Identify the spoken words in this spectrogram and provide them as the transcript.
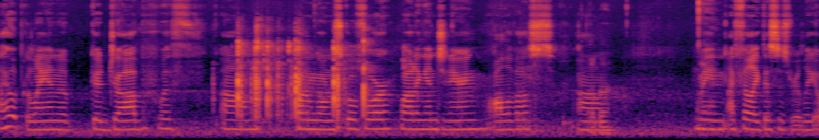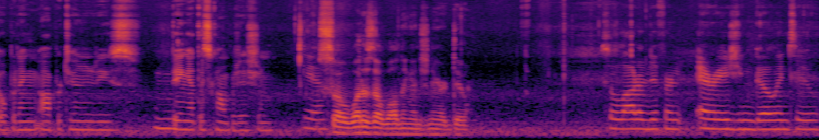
I hope to land a good job with um, what I'm going to school for, welding engineering, all of us. Um, Okay. I mean, I feel like this is really opening opportunities being at this competition. Yeah. So, what does a welding engineer do? So a lot of different areas you can go into.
